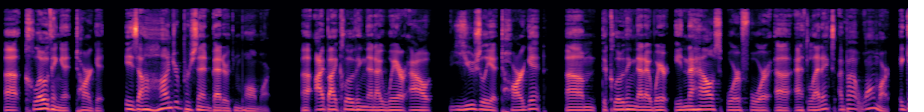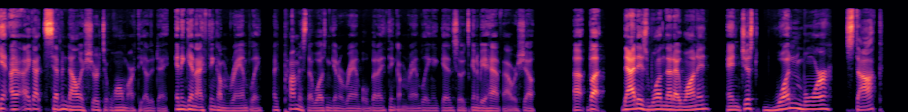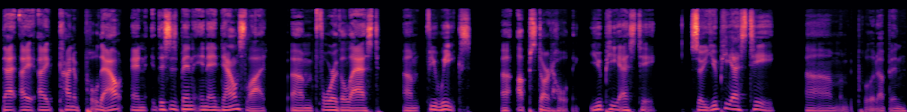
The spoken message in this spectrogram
Uh, clothing at Target is 100% better than Walmart. Uh, I buy clothing that I wear out usually at Target. Um, the clothing that I wear in the house or for uh, athletics, I buy at Walmart. Again, I, I got $7 shirts at Walmart the other day. And again, I think I'm rambling. I promised I wasn't going to ramble, but I think I'm rambling again. So it's going to be a half hour show. Uh, but that is one that I wanted. And just one more stock that I, I kind of pulled out. And this has been in a downslide um, for the last um, few weeks. Uh, Upstart Holding, UPST. So UPST, um, let me pull it up in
